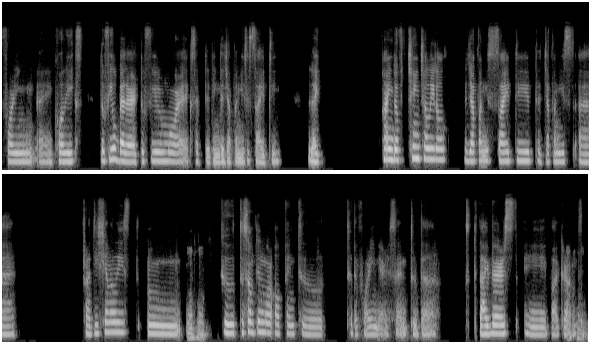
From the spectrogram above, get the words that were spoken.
foreign uh, colleagues to feel better to feel more accepted in the japanese society. Like kind of change a little the japanese society the japanese uh, traditionalist um, mm-hmm. to to something more open to to the foreigners and to the, to the diverse uh, backgrounds. Mm-hmm.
